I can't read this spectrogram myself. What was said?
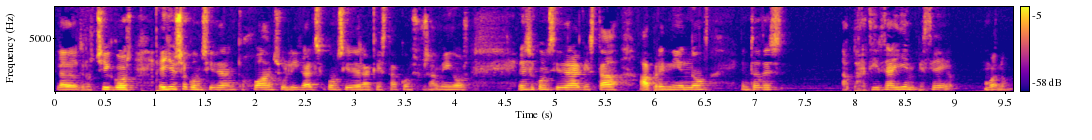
la de otros chicos, ellos se consideran que juegan su liga, él se considera que está con sus amigos, él se considera que está aprendiendo, entonces a partir de ahí empecé, bueno,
